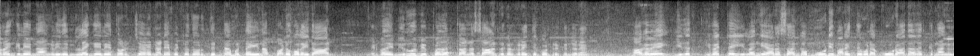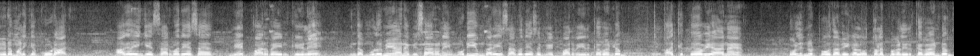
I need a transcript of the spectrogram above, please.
அரங்கிலே நாங்கள் இது இலங்கையிலே தொடர்ச்சியாக நடைபெற்றது ஒரு திட்டமிட்ட இனப்படுகொலை தான் என்பதை நிரூபிப்பதற்கான சான்றுகள் கிடைத்து கொண்டிருக்கின்றன. ஆகவே இது இவற்றை இலங்கை அரசாங்கம் மூடி மறைத்துவிடக் கூடாது அதற்கு நாங்கள் இடமளிக்க கூடாது. ஆகவே இங்கே சர்வதேச மேற்பார்வையின் கீழே இந்த முழுமையான விசாரணை முடியும் வரை சர்வதேச மேற்பார்வை இருக்க வேண்டும். அதற்கு தேவையான தொழில்நுட்ப உதவிகள் ஒத்துழைப்புகள் இருக்க வேண்டும்.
